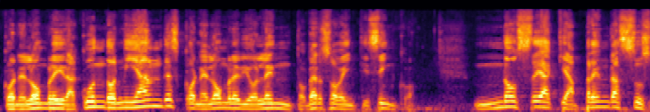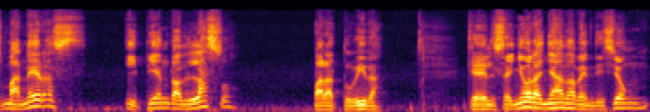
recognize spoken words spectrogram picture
con el hombre iracundo, ni andes con el hombre violento. Verso 25. No sea que aprendas sus maneras y tiendas lazo para tu vida. Que el Señor añada bendición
